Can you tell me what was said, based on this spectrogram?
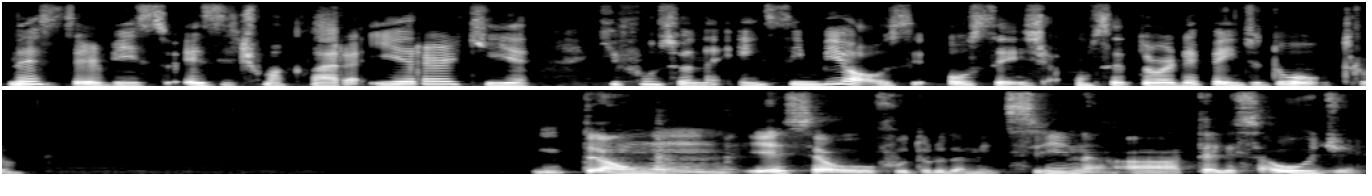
Nesse serviço, existe uma clara hierarquia que funciona em simbiose, ou seja, um setor depende do outro. Então, esse é o futuro da medicina, a telesaúde?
